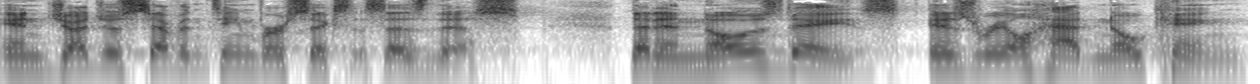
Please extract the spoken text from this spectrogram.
in Judges 17, verse 6, it says this that in those days Israel had no king,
